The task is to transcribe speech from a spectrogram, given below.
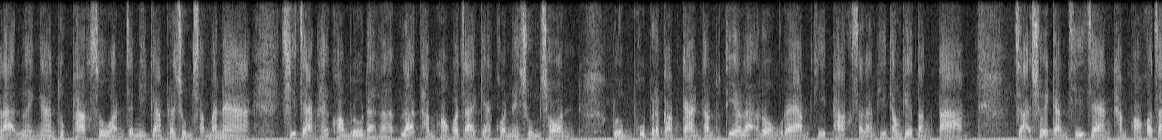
และหน่วยงานทุกภาคส่วน จะมีการประชุมสัมมนา ชี้แจงให้ความรู้และทำความเข้าใจแก่คนในชุมชน กลุ่มผู้ประกอบการการท่องเที่ยวและโรงแรมที่พักสถานที่ท่องเที่ยวต่างๆ จะช่วยกันชี้แจงทำความเข้าใจ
